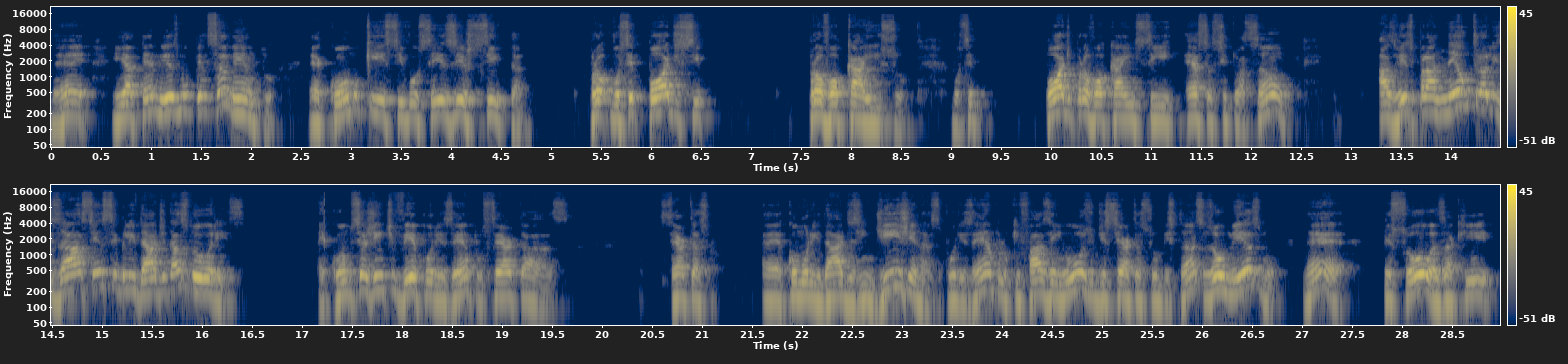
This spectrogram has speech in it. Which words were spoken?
né? E até mesmo o pensamento. É como que se você exercita, você pode se provocar isso. Você pode provocar em si essa situação, às vezes para neutralizar a sensibilidade das dores. É como se a gente vê, por exemplo, certas certas é, comunidades indígenas, por exemplo, que fazem uso de certas substâncias, ou mesmo né, pessoas aqui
